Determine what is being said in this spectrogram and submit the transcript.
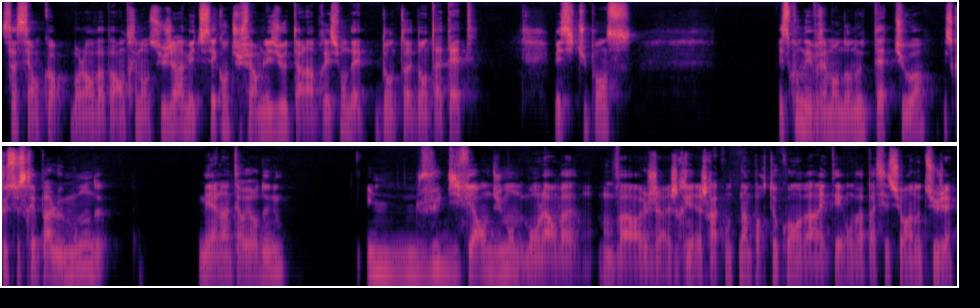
Ça, c'est encore. Bon, là, on va pas rentrer dans le sujet, mais tu sais, quand tu fermes les yeux, tu as l'impression d'être dans ta, dans ta tête. Mais si tu penses. Est-ce qu'on est vraiment dans notre tête, tu vois? Est-ce que ce serait pas le monde, mais à l'intérieur de nous? Une vue différente du monde. Bon là on va, on va, je, raconte n'importe quoi, on va arrêter, on va passer sur un autre sujet.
